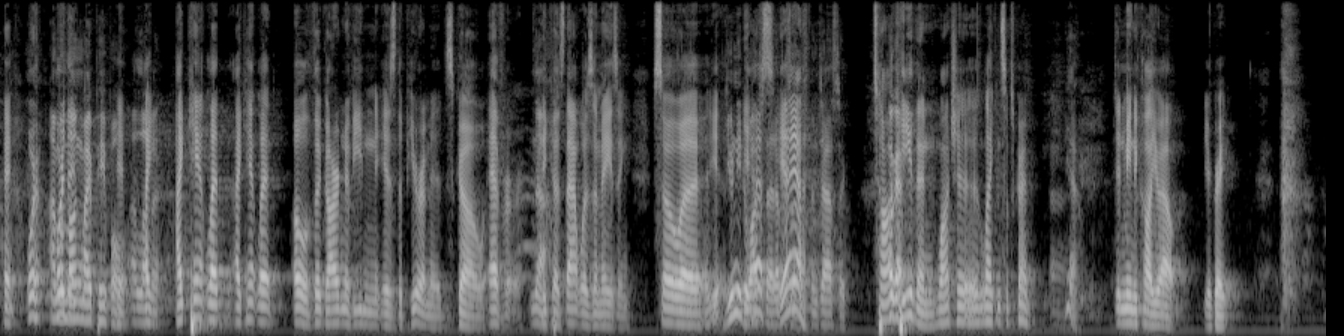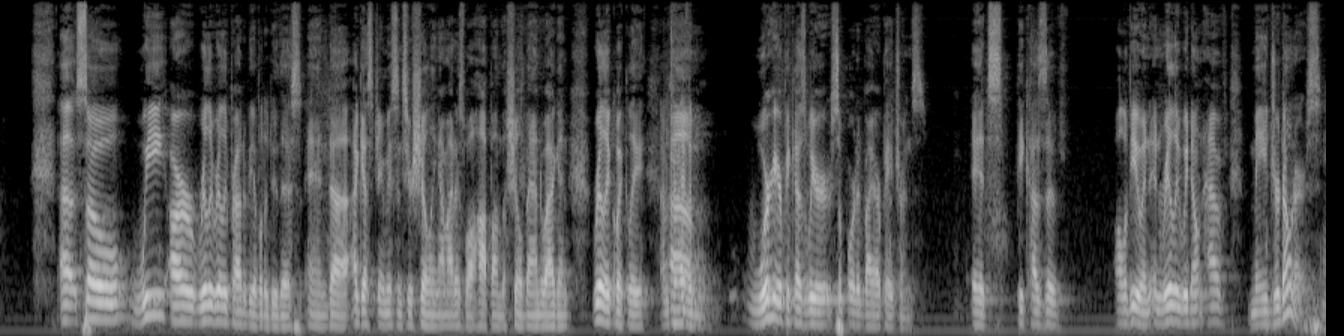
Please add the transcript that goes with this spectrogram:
hey, or, I'm or among that- my people. I love it. I can't let I can't let oh the Garden of Eden is the pyramids go ever No. because that was amazing. So uh, You need to watch that episode. Yeah, yeah. It's fantastic. Talk Okay. Heathen. Watch it, like and subscribe. Yeah. Didn't mean to call you out. You're great. Uh, so we are really, really proud to be able to do this. And uh, I guess, Jamie, since you're shilling, I might as well hop on the shill bandwagon really quickly. I'm driving. Um, we're here because we're supported by our patrons. It's because of all of you. And, and really, we don't have major donors.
